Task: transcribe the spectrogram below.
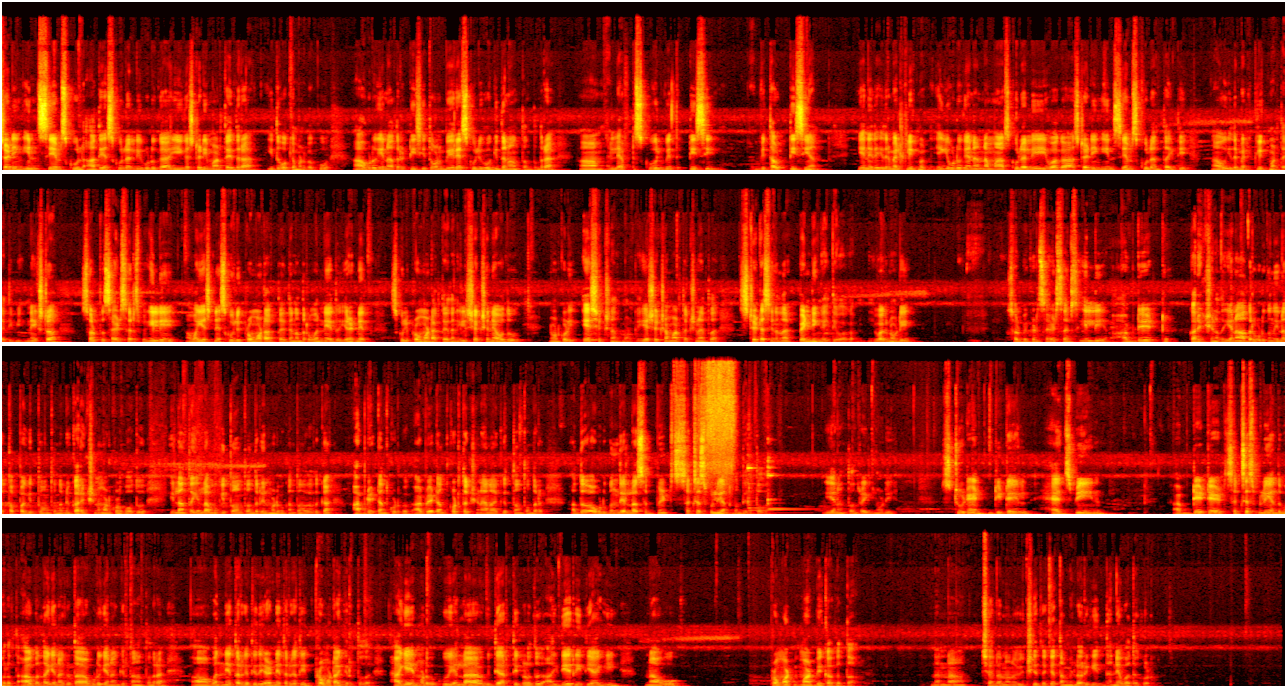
ಸ್ಟಡಿಂಗ್ ಇನ್ ಸೇಮ್ ಸ್ಕೂಲ್ ಅದೇ ಸ್ಕೂಲಲ್ಲಿ ಹುಡುಗ ಈಗ ಸ್ಟಡಿ ಮಾಡ್ತಾ ಇದ್ದಾರೆ? ಇದು ಓಕೆ ಮಾಡಬೇಕು. ಆ ಹುಡುಗ ಏನಾದರೂ ಟಿ ಸಿ ತೊಗೊಂಡು ಬೇರೆ ಸ್ಕೂಲಿಗೆ ಹೋಗಿದ್ದಾನ ಅಂತಂತಂದ್ರೆ left school with T C without T C ಅಂತ. ಏನಿದೆ ಇದ್ರ ಮೇಲೆ ಕ್ಲಿಕ್ ಮಾಡಬೇಕು. ಈಗ ಹುಡುಗನ ನಮ್ಮ ಸ್ಕೂಲಲ್ಲಿ ಇವಾಗ ಸ್ಟಡಿಂಗ್ ಇನ್ ಸೇಮ್ ಸ್ಕೂಲ್ ಅಂತ ಐತಿ. ನಾವು ಇದ್ರ ಮೇಲೆ ಕ್ಲಿಕ್ ಮಾಡ್ತಾ ಇದ್ದೀವಿ. ನೆಕ್ಸ್ಟ್ ಸ್ವಲ್ಪ ಸೈಡ್ ಸರಿಸ್ಬೇಕು. ಇಲ್ಲಿ ಅವ ಎಷ್ಟನೇ ಸ್ಕೂಲಿಗೆ ಪ್ರಮೋಟ್ ಆಗ್ತಾ ಇದ್ದಾನೆ ಅಂದ್ರೆ ಒಂದನೇದು, ಎರಡನೇ ಸ್ಕೂಲಿಗೆ ಪ್ರಮೋಟ್ ಆಗ್ತಾ ಇದ್ದಾನೆ. ಇಲ್ಲಿ ಸೆಕ್ಷನ್ ಯಾವುದು? ನೋಡ್ಕೊಳ್ಳಿ. ಎ ಸೆಕ್ಷನ್ ಅಂತ ಮಾಡ್ಕೊಳ್ಳಿ ಎ ಸೆಕ್ಷನ್ ಮಾಡಿದ ತಕ್ಷಣ ಅಂತ ಸ್ಟೇಟಸ್ ಏನಂದ್ರೆ ಪೆಂಡಿಂಗ್ ಐತಿ ಇವಾಗ. ಇವಾಗ ನೋಡಿ. ಸ್ವಲ್ಪ ಈ ಕಡೆ ಸೈಡ್ ಸರ್ಸ್. ಇಲ್ಲಿ ಅಪ್ಡೇಟ್ ಕರೆಕ್ಷನ್ ಅದು. ಏನಾದರೂ ಹುಡುಗನ ಇನ್ನೂ ತಪ್ಪಾಗಿತ್ತು ಅಂತಂದ್ರೆ ನೀವು ಕರೆಕ್ಷನ್ ಮಾಡ್ಕೊಳ್ಬೋದು. ಇಲ್ಲ ಅಂತ ಎಲ್ಲ ಮುಗೀತು ಅಂತಂದ್ರೆ ಏನು ಮಾಡ್ಬೇಕು ಅಂತಂದ್ರೆ ಅದಕ್ಕೆ ಅಪ್ಡೇಟ್ ಅಂತ ಕೊಡ್ಬೇಕು. ಅಪ್ಡೇಟ್ ಅಂತ ಕೊಟ್ಟ ತಕ್ಷಣ ಏನಾಗಿತ್ತು ಅಂತಂದ್ರೆ ಅದು ಆ ಹುಡುಗಂದೆಲ್ಲ ಸಬ್ಮಿಟ್ ಸಕ್ಸಸ್ಫುಲಿ ಅಂತ ಬಂದಿರ್ತದೆ. ಏನಂತಂದ್ರೆ ಈಗ ನೋಡಿ student detail has been updated successfully ಎಂದು ಬರುತ್ತೆ. ಆಗ ಬಂದಾಗ ಏನಾಗುತ್ತೆ? ಆ ಹುಡುಗ ಏನಾಗಿರ್ತಾನೆ ಅಂತಂದ್ರೆ ಆ, ಒಂದನೇ ತರಗತಿದು ಎರಡನೇ ತರಗತಿ ಪ್ರಮೋಟ್ ಆಗಿರ್ತದೆ. ಹಾಗೆ ಏನು ಮಾಡಬೇಕು? ಎಲ್ಲ ವಿದ್ಯಾರ್ಥಿಗಳದ್ದು ಇದೇ ರೀತಿಯಾಗಿ ನಾವು ಪ್ರಮೋಟ್ ಮಾಡಬೇಕಾಗುತ್ತ. ನನ್ನ ಚಲನನು ವೀಕ್ಷಿತಕ್ಕೆ ತಮ್ಮೆಲ್ಲರಿಗೆ ಧನ್ಯವಾದಗಳು.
